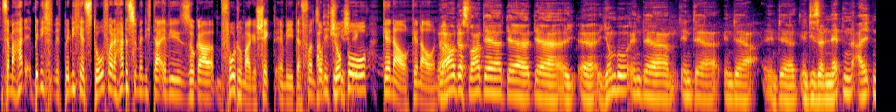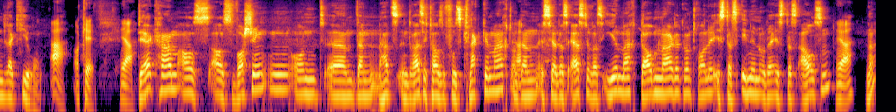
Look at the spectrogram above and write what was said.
Sag mal, hat, bin ich, bin ich jetzt doof oder hattest du mir nicht da irgendwie sogar ein Foto mal geschickt, irgendwie, das von so einem Jumbo? Genau, genau. Ne? Ja, und das war der, der, der äh, Jumbo in der, in der, in der, in der, in dieser netten alten Lackierung. Ah, okay. Ja. Der kam aus, aus Washington und ähm, dann hat es in 30.000 Fuß Knack gemacht. Und ja. dann ist ja das Erste, was ihr macht, Daumennagelkontrolle. Ist das innen oder ist das außen? Ja. Ne?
